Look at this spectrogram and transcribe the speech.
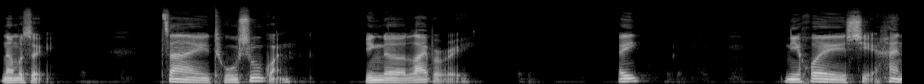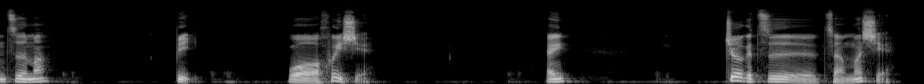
number three，在图书馆，in the library。 A，你会写汉字吗？B，我会写。A，这个字怎么写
